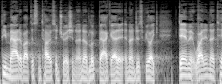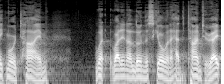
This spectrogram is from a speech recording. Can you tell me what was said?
be mad about this entire situation and I'd look back at it and I'd just be like, damn it, why didn't I take more time? What, why didn't I learn the skill when I had the time to, right?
